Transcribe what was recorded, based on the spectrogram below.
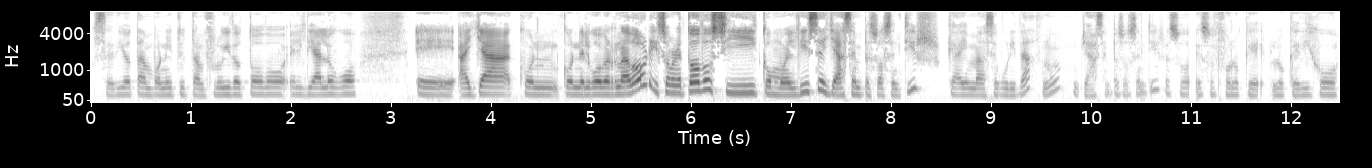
se dio tan bonito y tan fluido todo el diálogo eh, allá con, con, el gobernador y sobre todo si, como él dice, ya se empezó a sentir que hay más seguridad, ¿no? Ya se empezó a sentir, eso, eso fue lo que, lo que dijo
